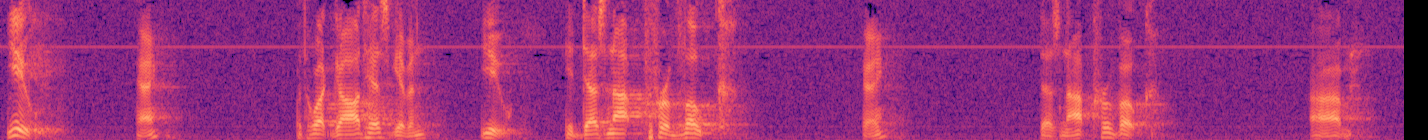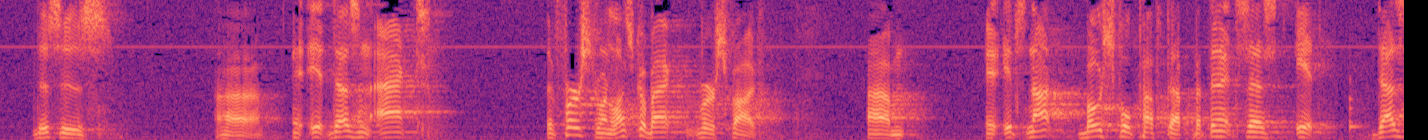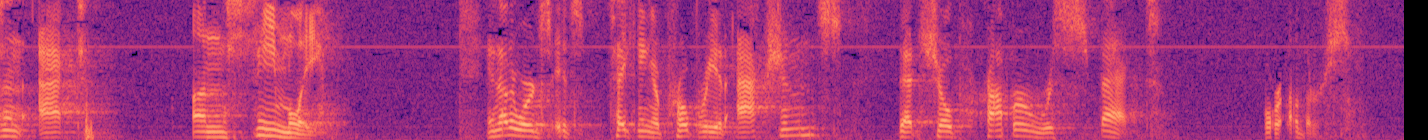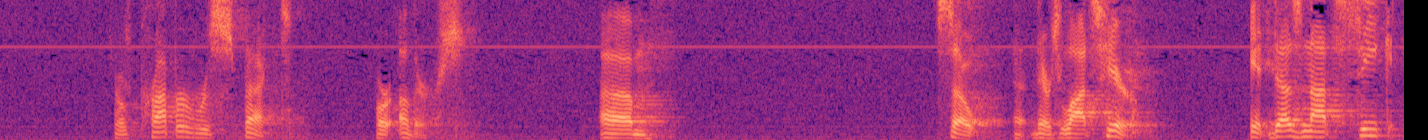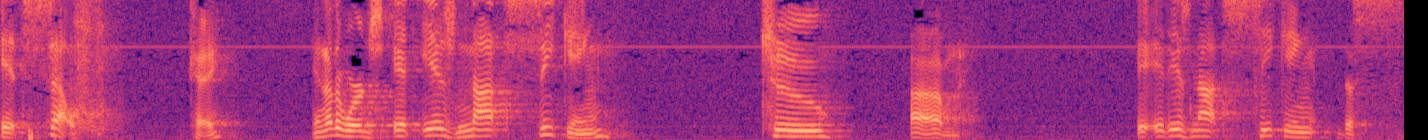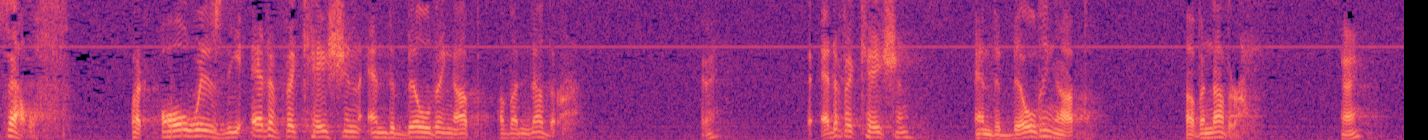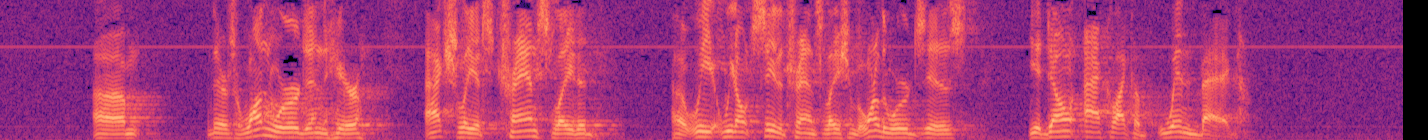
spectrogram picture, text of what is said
you. Okay? With what God has given you. It does not provoke. Okay? Does not provoke. Um, this is, uh, it, it doesn't act. The first one, let's go back, verse 5. Um, it's not boastful, puffed up, but then it says it doesn't act unseemly. In other words, it's taking appropriate actions that show proper respect for others. Shows proper respect for others. Um, so, uh, there's lots here. It does not seek itself. Okay? In other words, it is not seeking to, um, it, is not seeking the self, but always the edification and the building up of another. Okay? The edification and the building up of another. Okay? Um, there's one word in here. Actually, it's translated. Uh, we, we don't see the translation, but one of the words is you don't act like a windbag.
